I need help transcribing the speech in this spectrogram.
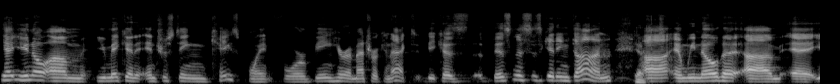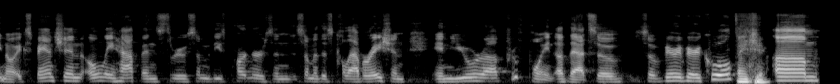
Yeah, you know, um, you make an interesting case point for being here at Metro Connect because business is getting done, Yes. uh, and we know that um, uh, you know expansion only happens through some of these partners and some of this collaboration, and you're a proof point of that. So, so very, very cool. thank you Um,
